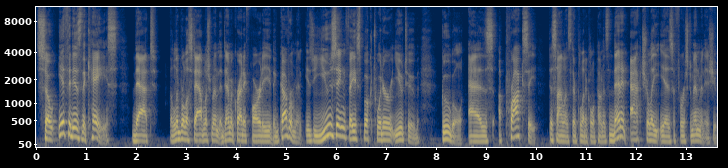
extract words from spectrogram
So if it is the case that the liberal establishment, the Democratic Party, the government is using Facebook, Twitter, YouTube Google as a proxy to silence their political opponents, then it actually is a First Amendment issue.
